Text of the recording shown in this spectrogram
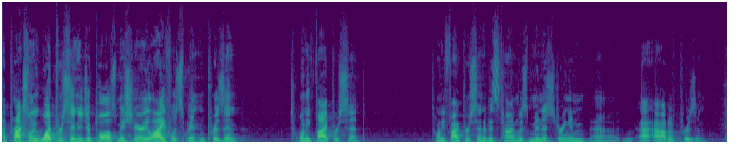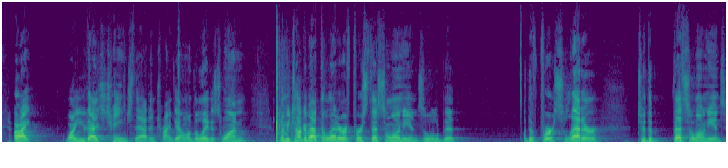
approximately what percentage of Paul's missionary life was spent in prison? 25%. 25% of his time was ministering in, uh, out of prison. All right, while you guys change that and try and download the latest one, let me talk about the letter of First Thessalonians a little bit. The first letter to the Thessalonians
